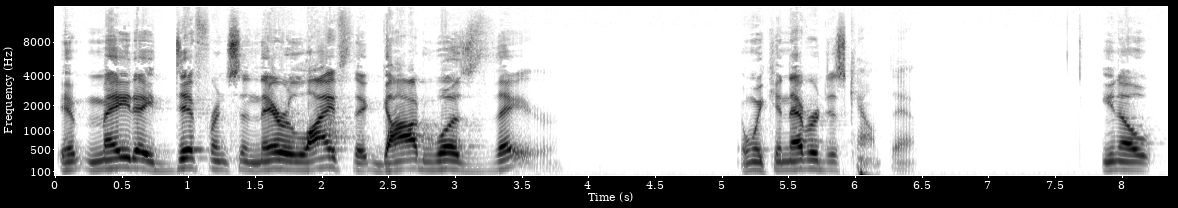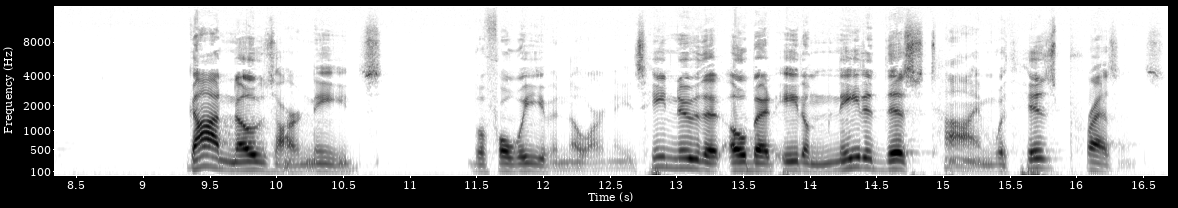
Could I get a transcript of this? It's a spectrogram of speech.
It made a difference in their life that God was there. And we can never discount that. You know, God knows our needs before we even know our needs. He knew that Obed Edom needed this time with his presence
